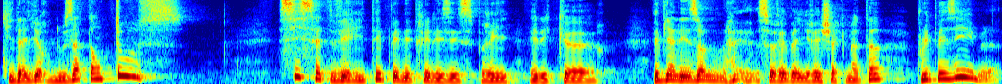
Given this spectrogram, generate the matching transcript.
qui d'ailleurs nous attend tous si cette vérité pénétrait les esprits et les cœurs, eh bien les hommes se réveilleraient chaque matin plus paisibles,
